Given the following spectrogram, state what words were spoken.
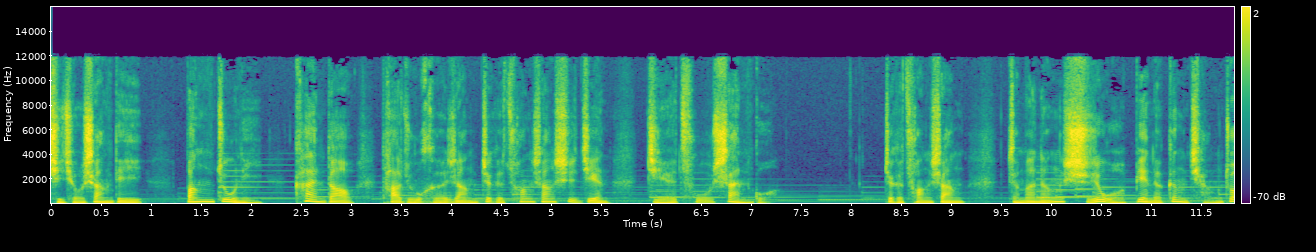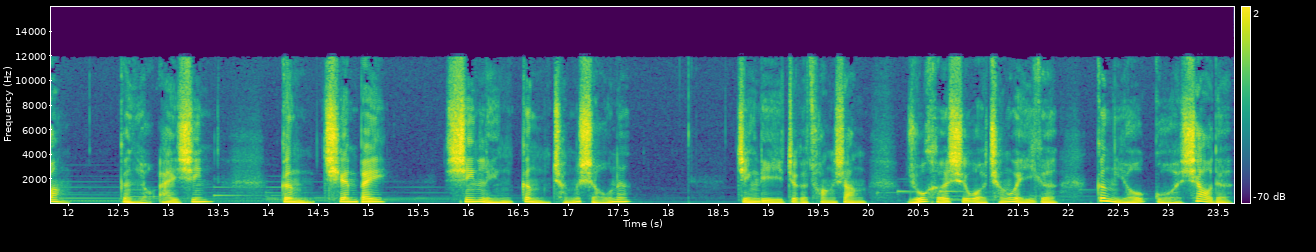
祈求上帝帮助你看到他如何让这个创伤事件结出善果。这个创伤怎么能使我变得更强壮、更有爱心、更谦卑、心灵更成熟呢？经历这个创伤，如何使我成为一个更有果效的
